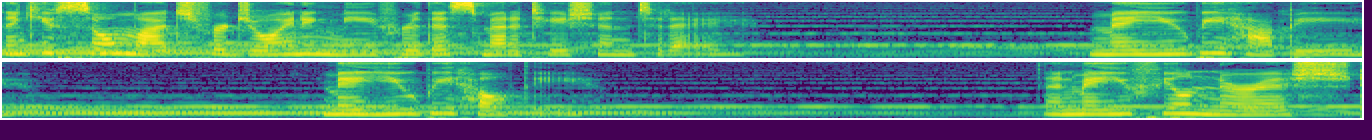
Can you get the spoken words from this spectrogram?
Thank you so much for joining me for this meditation today. May you be happy. May you be healthy and may you feel nourished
